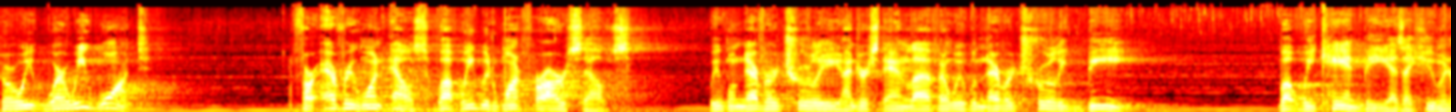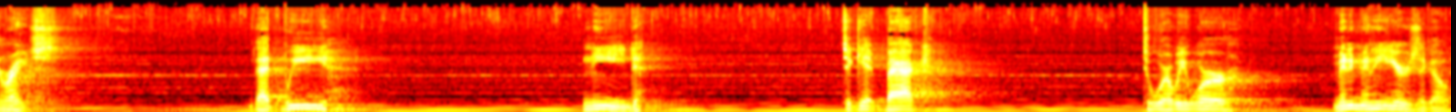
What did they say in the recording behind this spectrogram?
to where we, where we want for everyone else what we would want for ourselves, we will never truly understand love and we will never truly be what we can be as a human race. That we need to get back to where we were many, many years ago.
